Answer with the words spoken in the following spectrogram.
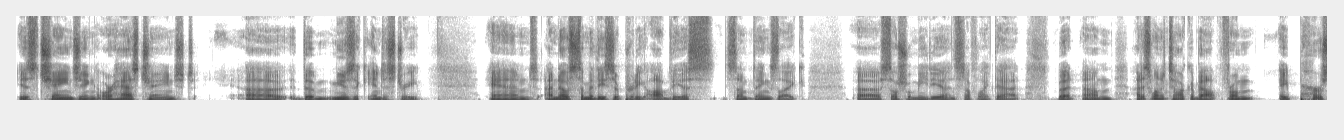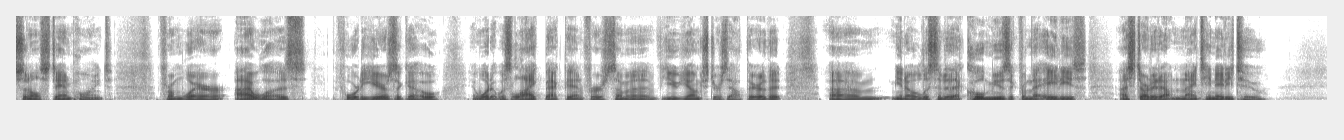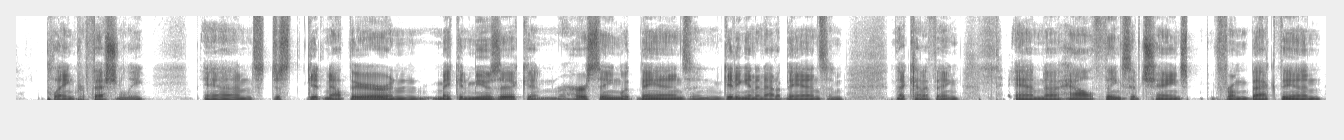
is changing or has changed uh, the music industry. And I know some of these are pretty obvious, some things like uh, social media and stuff like that. But um, I just want to talk about from a personal standpoint, from where I was 40 years ago and what it was like back then for some of you youngsters out there that, um, you know, listen to that cool music from the 80s. I started out in 1982 playing professionally and just getting out there and making music and rehearsing with bands and getting in and out of bands and that kind of thing. And uh, how things have changed from back then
